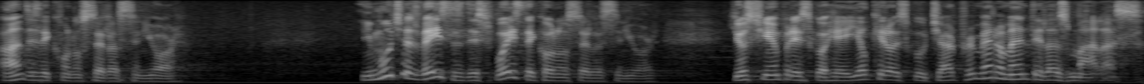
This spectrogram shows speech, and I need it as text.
Antes de conocer al Señor. Y muchas veces después de conocer al Señor, yo siempre escogí, yo quiero escuchar primeramente las malas.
